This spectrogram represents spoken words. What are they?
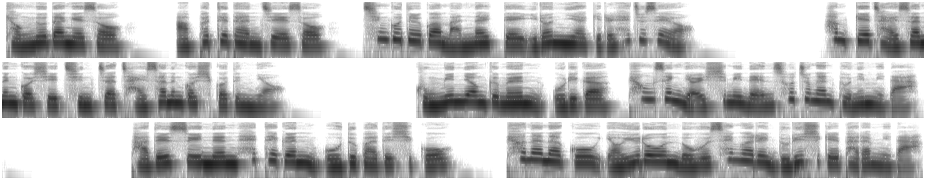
경로당에서, 아파트 단지에서 친구들과 만날 때 이런 이야기를 해주세요. 함께 잘 사는 것이 진짜 잘 사는 것이거든요. 국민연금은 우리가 평생 열심히 낸 소중한 돈입니다. 받을 수 있는 혜택은 모두 받으시고 편안하고 여유로운 노후 생활을 누리시길 바랍니다.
